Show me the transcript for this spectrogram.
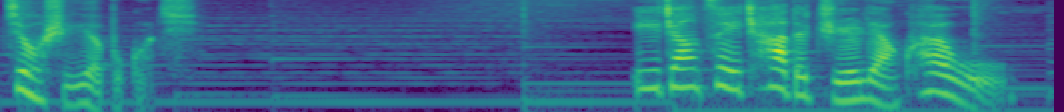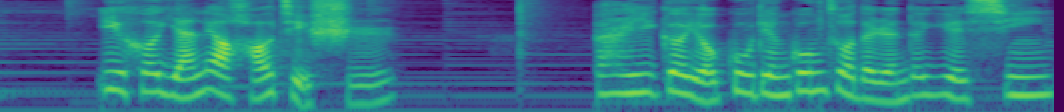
就是越不过去。一张最差的纸两块五，一盒颜料好几十，而一个有固定工作的人的月薪，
